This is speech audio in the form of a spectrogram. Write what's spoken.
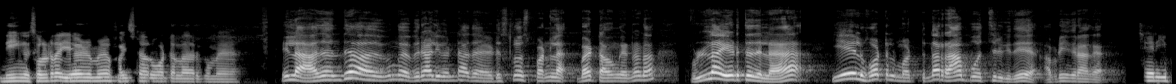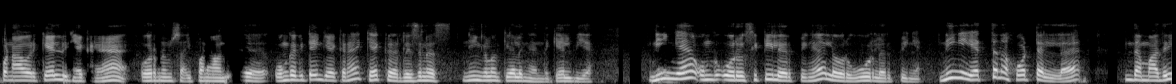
நீங்கள் சொல்கிற ஏழுமே ஃபைவ் ஸ்டார் ஹோட்டலாக இருக்குமே. இல்ல அது வந்து இவங்க விராலி வந்துட்டு அதை டிஸ்க்ளோஸ் பண்ணல. பட் அவங்க என்னன்னா ஃபுல்லா எடுத்ததுல ஏழு ஹோட்டல் மட்டும்தான் ரேம்ப் வச்சிருக்குது அப்படிங்கிறாங்க. சரி இப்போ நான் ஒரு கேள்வி கேட்குறேன் ஒரு நிமிஷம். இப்போ நான் வந்துட்டு உங்ககிட்டயும் கேட்குறேன் கேட்குற லிசனர்ஸ் நீங்களும் கேளுங்க இந்த கேள்வியை. நீங்க உங்க ஒரு சிட்டில இருப்பீங்க இல்ல ஒரு ஊர்ல இருப்பீங்க. நீங்க எத்தனை ஹோட்டல்ல இந்த மாதிரி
